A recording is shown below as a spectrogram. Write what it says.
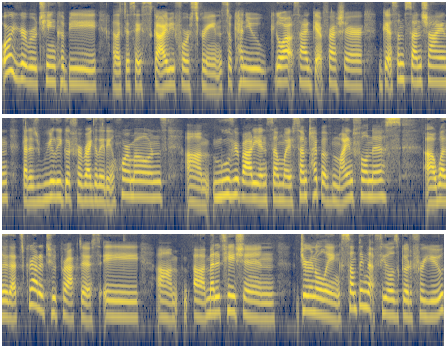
or your routine could be, I like to say, sky before screens. So can you go outside, get fresh air, get some sunshine that is really good for regulating hormones, um, move your body in some way, some type of mindfulness, uh, whether that's gratitude practice, a um, uh, meditation, journaling, something that feels good for you,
